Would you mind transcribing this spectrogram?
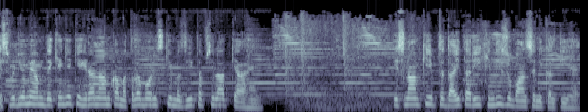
इस वीडियो में हम देखेंगे कि हीरा नाम का मतलब और इसकी मज़ीद तफसीलात क्या हैं। इस नाम की इब्तदाई तारीख हिंदी ज़ुबान से निकलती है।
